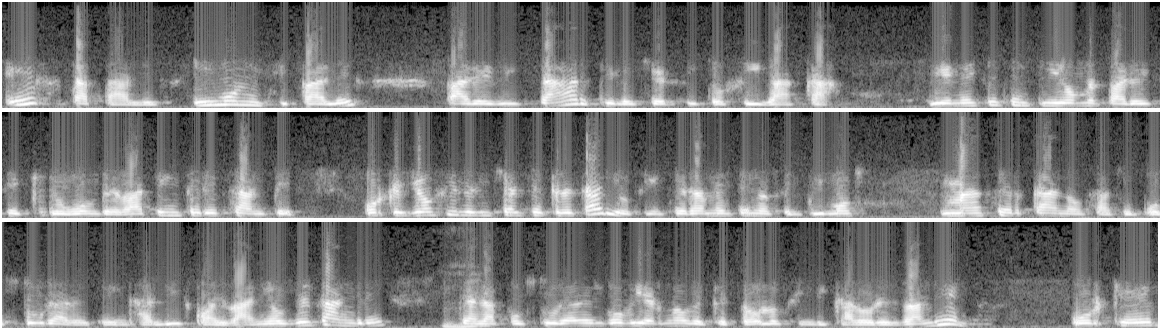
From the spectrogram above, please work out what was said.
estatales y municipales para evitar que el ejército siga acá. Y en ese sentido me parece que hubo un debate interesante, porque yo sí le dije al secretario, sinceramente nos sentimos más cercanos a su postura de que en Jalisco hay baños de sangre que a la postura del gobierno de que todos los indicadores van bien. Porque,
